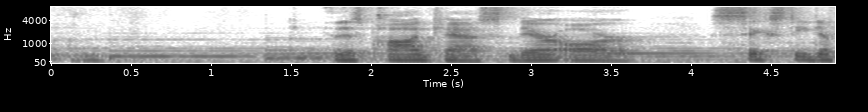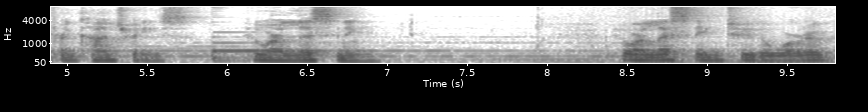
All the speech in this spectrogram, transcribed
um, this podcast, there are 60 different countries who are listening, who are listening to the word of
